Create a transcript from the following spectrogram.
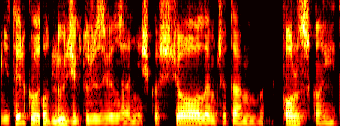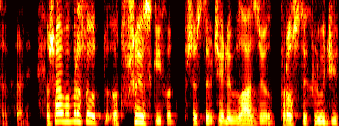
nie tylko od ludzi, którzy związani z Kościołem, czy tam Polską i tak dalej. Słyszałem po prostu od, od, wszystkich, od przedstawicieli władzy, od prostych ludzi.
